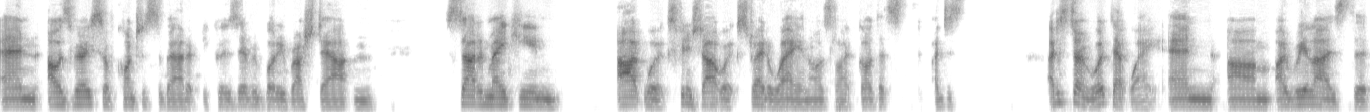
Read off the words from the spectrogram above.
And I was very self conscious about it because everybody rushed out and started making artworks, finished artworks straight away. And I was like, God, that's, I just, I just don't work that way. And um, I realized that,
